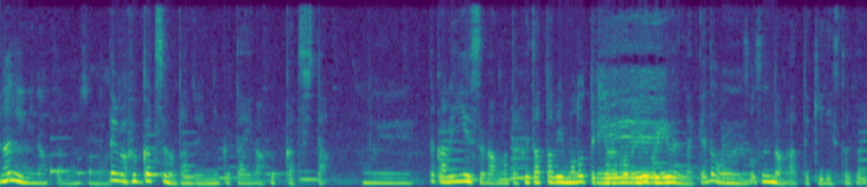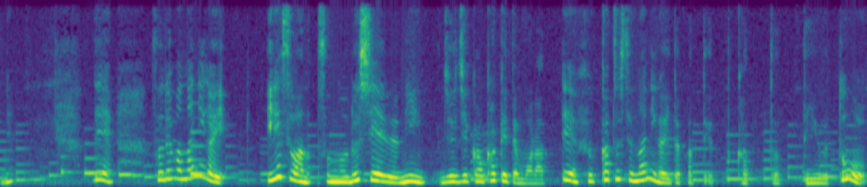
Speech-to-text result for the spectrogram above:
何になったの？その後。だから復活するの単純に肉体が復活した。へだからイエスがまた再び戻ってきたことをよく言うんだけど、そうそういうのがあってキリスト教にね。でそれは何がいイエスはそのルシエルに十字架をかけてもらって復活して何が言いたかってかったっていうと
